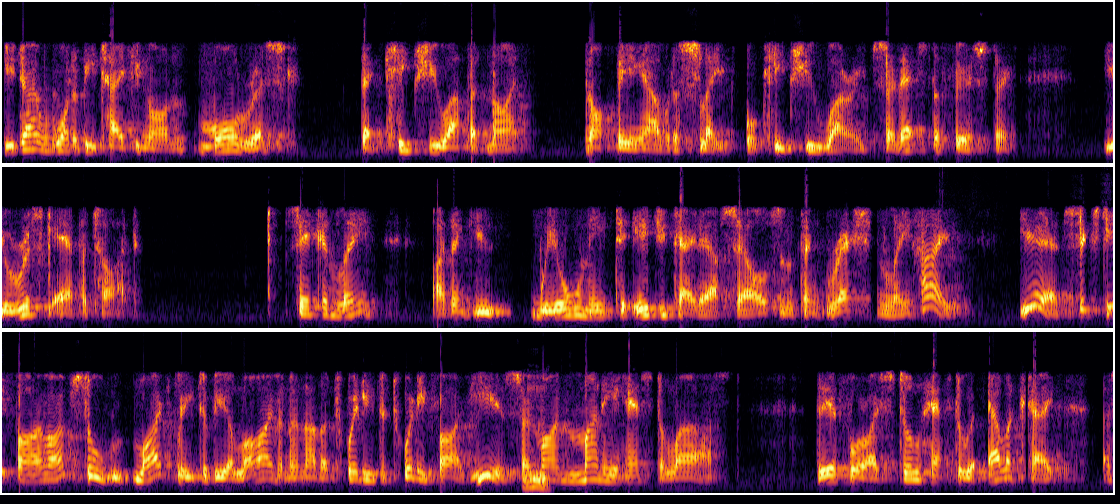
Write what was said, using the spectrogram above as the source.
You don't want to be taking on more risk that keeps you up at night, not being able to sleep or keeps you worried. So that's the first thing. Your risk appetite. Secondly, I think you, we all need to educate ourselves and think rationally, hey, yeah, at 65, I'm still likely to be alive in another 20 to 25 years, so mm. my money has to last. Therefore, I still have to allocate a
